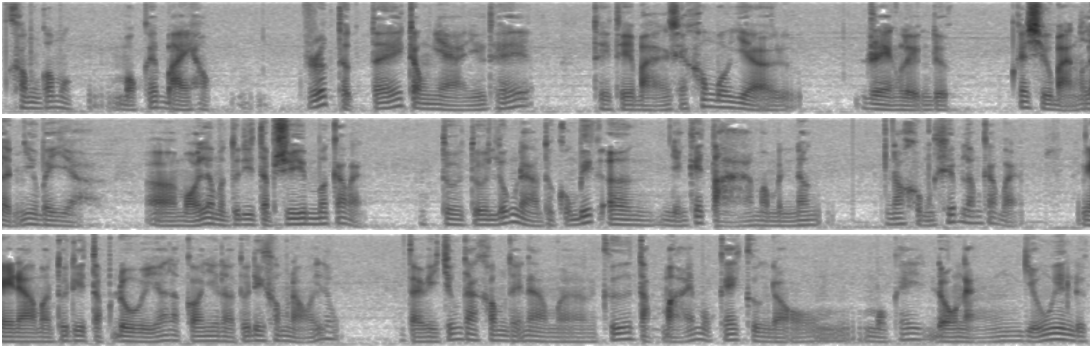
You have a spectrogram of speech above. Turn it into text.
không có một một cái bài học rất thực tế trong nhà như thế thì thì bạn sẽ không bao giờ rèn luyện được cái sự bản lĩnh như bây giờ. À, mỗi lần mà tôi đi tập gym á các bạn tôi tôi lúc nào tôi cũng biết ơn những cái tạ mà mình nâng. Nó khủng khiếp lắm các bạn. Ngày nào mà tôi đi tập đùi á là coi như là tôi đi không nổi luôn. Tại vì chúng ta không thể nào mà cứ tập mãi một cái cường độ một cái độ nặng giữ nguyên được.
